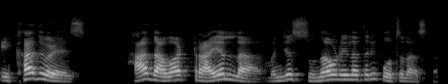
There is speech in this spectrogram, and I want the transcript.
एखाद वेळेस हा दावा ट्रायलला म्हणजे सुनावणीला तरी पोचला असता.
